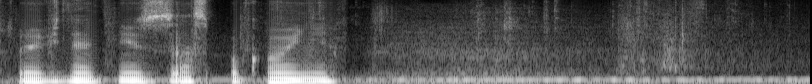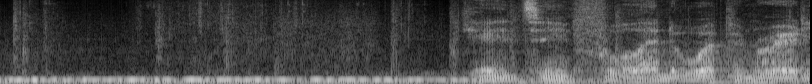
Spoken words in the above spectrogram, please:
Już tu ewidentnie jest za spokojnie. Canteen full and a weapon ready.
